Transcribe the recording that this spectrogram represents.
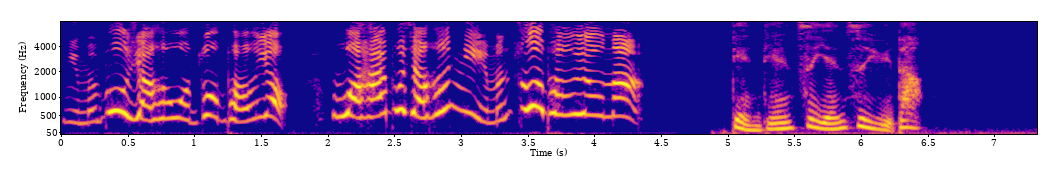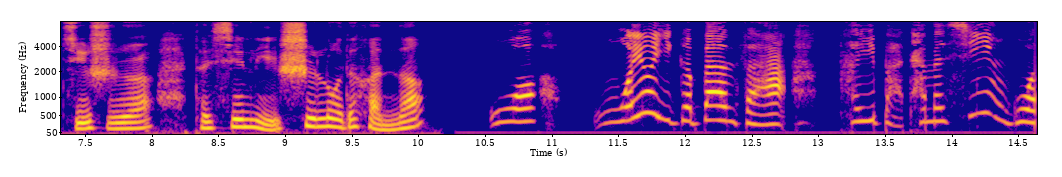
你们不想和我做朋友，我还不想和你们做朋友呢。点点自言自语道：“其实他心里失落的很呢。”我我有一个办法，可以把他们吸引过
